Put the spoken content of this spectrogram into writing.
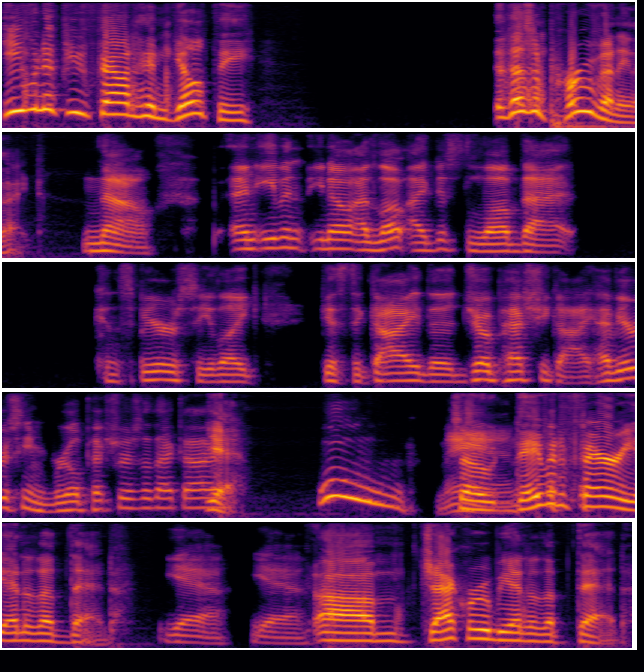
even if you found him guilty, it doesn't prove anything. No. And even, you know, I love I just love that conspiracy. Like, gets the guy, the Joe Pesci guy. Have you ever seen real pictures of that guy? Yeah. Woo! Man. So David Ferrie ended up dead. Yeah, yeah. Um, Jack Ruby ended up dead.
